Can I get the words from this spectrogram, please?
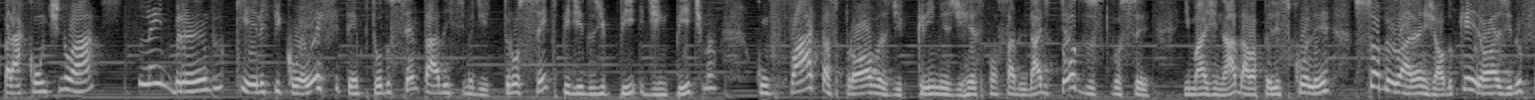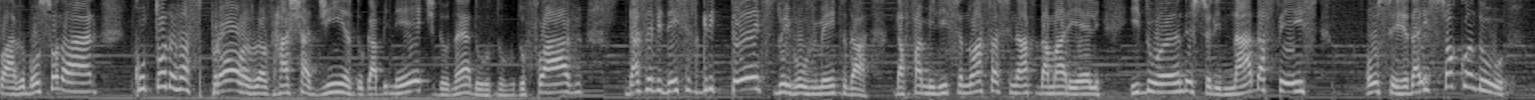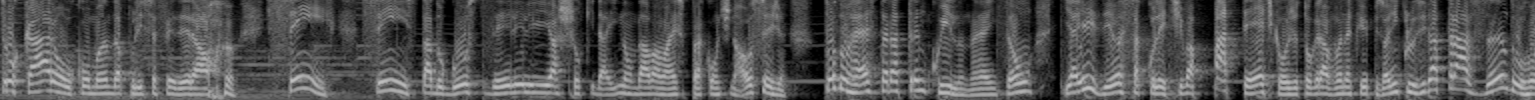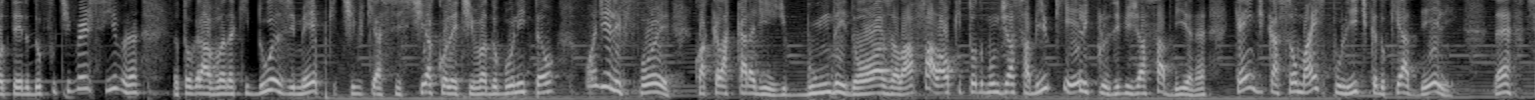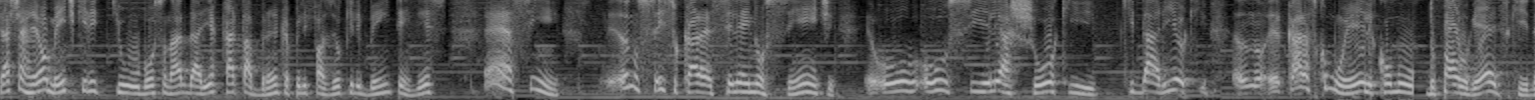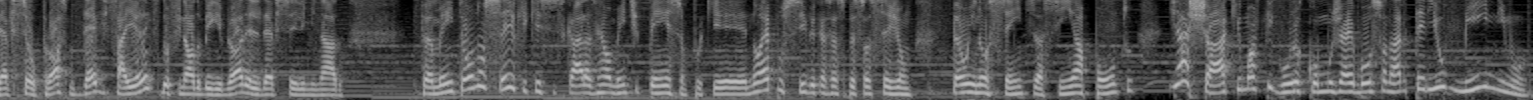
para continuar, Lembrando que ele ficou esse tempo todo sentado em cima de trocentos pedidos de, de impeachment, com fartas provas de crimes de responsabilidade, todos os que você imaginar, dava para ele escolher, sobre o Laranjal do Queiroz e do Flávio Bolsonaro, com todas as provas das rachadinhas do gabinete do, né, do, do, do Flávio, das evidências gritantes do envolvimento da, da família no assassinato da Marielle e do Anderson, ele nada fez, ou seja, daí só quando trocaram o comando da Polícia Federal sem, sem estar do gosto dele, ele achou que daí não dava mais para continuar. Ou seja, todo o resto era tranquilo, né? Então, e aí ele deu essa coletiva patética. Hoje eu tô gravando aqui o episódio, inclusive atrasando o roteiro do Futiversivo, né? Eu tô gravando aqui duas e meia, porque tive que assistir a coletiva do Bonitão, onde ele foi com aquela cara de, de bunda idosa lá, falar o que todo mundo já sabia, o que ele, inclusive, já sabia, né? Que é a indicação mais política do que a dele né? Você acha realmente que, ele, que o Bolsonaro daria carta branca para ele fazer o que ele bem entendesse? É assim, eu não sei se o cara, se ele é inocente ou, ou se ele achou que que daria que não, caras como ele, como do Paulo Guedes, que deve ser o próximo, deve sair antes do final do Big Brother, ele deve ser eliminado também. Então eu não sei o que, que esses caras realmente pensam, porque não é possível que essas pessoas sejam tão inocentes assim a ponto de achar que uma figura como Jair Bolsonaro teria o mínimo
